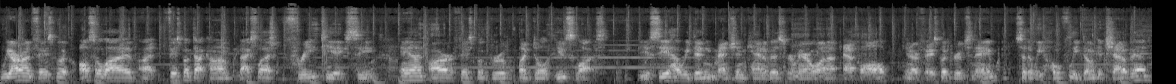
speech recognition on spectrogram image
we are on Facebook, also live at facebook.com backslash free THC and our Facebook group, Adult Use Laws. Do you see how we didn't mention cannabis or marijuana at all in our Facebook group's name so that we hopefully don't get shadow banned?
